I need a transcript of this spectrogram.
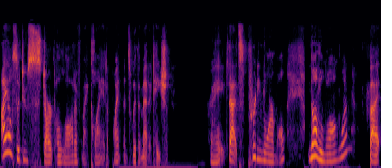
I also do start a lot of my client appointments with a meditation. Right. That's pretty normal. Not a long one, but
